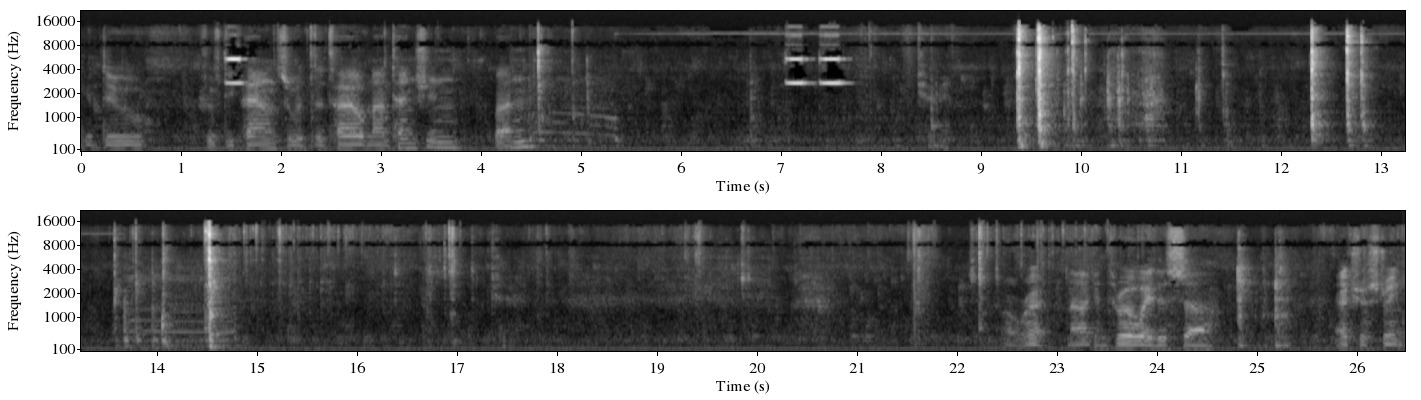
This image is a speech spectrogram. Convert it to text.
I could do 50 pounds with the tile knot tension button. Alright, now I can throw away this uh, extra string.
